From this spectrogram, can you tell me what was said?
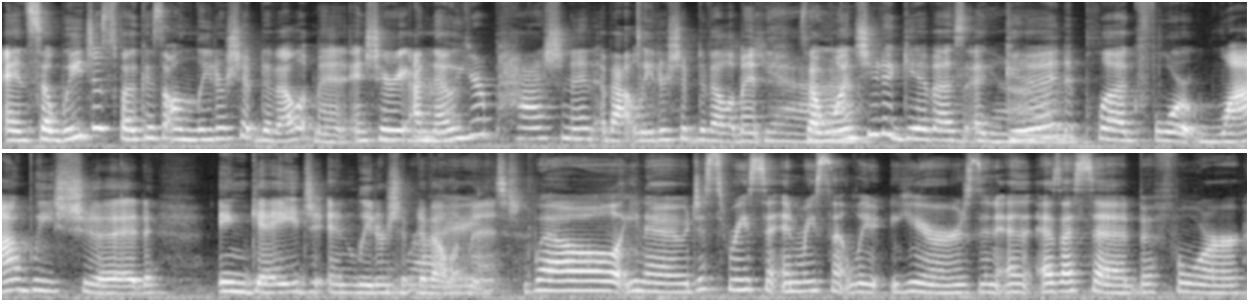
And so we just focus on leadership development. And Sherry, I know you're passionate about leadership development. So I Mm-hmm. Want you to give us a good plug for why we should engage in leadership development. Well, you know, just recent in recent le- years, and as I said before,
